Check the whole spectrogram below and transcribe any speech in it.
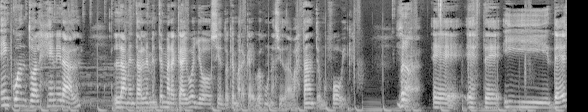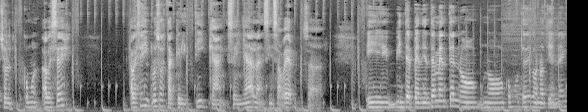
en cuanto al general, lamentablemente Maracaibo, yo siento que Maracaibo es una ciudad bastante homofóbica. Bueno, eh, este, y de hecho, como a veces, a veces incluso hasta critican, señalan sin saber, o sea, y independientemente no, no, como te digo, no tienen,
